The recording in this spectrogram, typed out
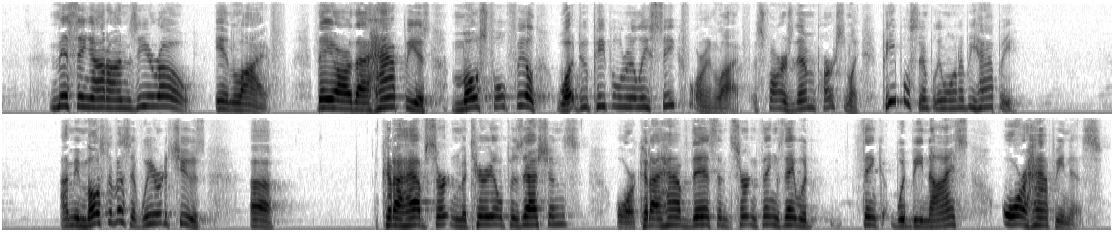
Missing out on zero in life. They are the happiest, most fulfilled. What do people really seek for in life, as far as them personally? People simply want to be happy. I mean, most of us, if we were to choose, uh, could I have certain material possessions, or could I have this and certain things they would think would be nice, or happiness?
